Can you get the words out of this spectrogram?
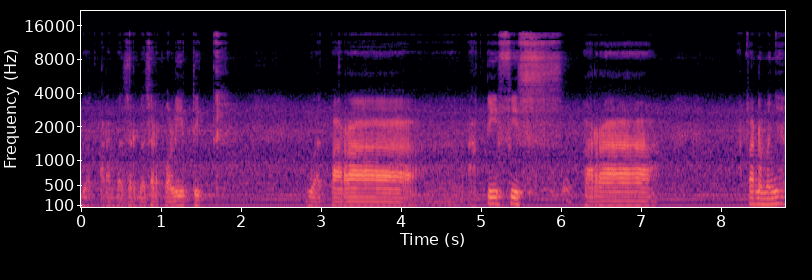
buat para buzzer-buzzer politik buat para aktivis para apa namanya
